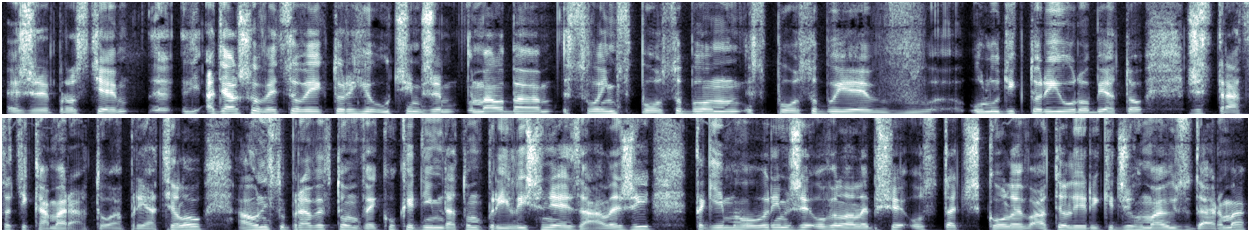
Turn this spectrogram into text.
že proste... E, a ďalšou vecou ktorých ju učím, že malba svojím spôsobom spôsobuje v, u ľudí, ktorí ju robia to, že strácate kamarátov a priateľov a oni sú práve v tom veku, keď im na tom prílišne záleží, tak im hovorím, že je oveľa lepšie ostať v škole, v ateliéri, keďže ho majú majú zdarma,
